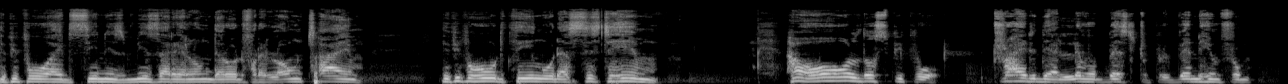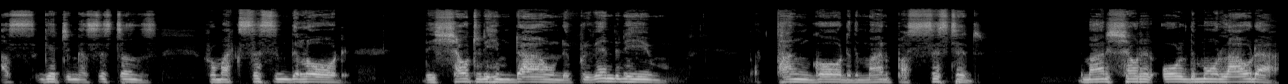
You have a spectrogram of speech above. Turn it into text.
the people who had seen his misery along the road for a long time, the people who would think would assist him, how all those people tried their level best to prevent him from us getting assistance, from accessing the Lord. They shouted him down, they prevented him. But thank God the man persisted. The man shouted all the more louder.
